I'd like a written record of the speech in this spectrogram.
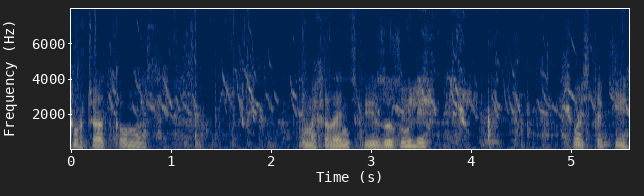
Курчатка у нас Михеленської зозулі. Ось такі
